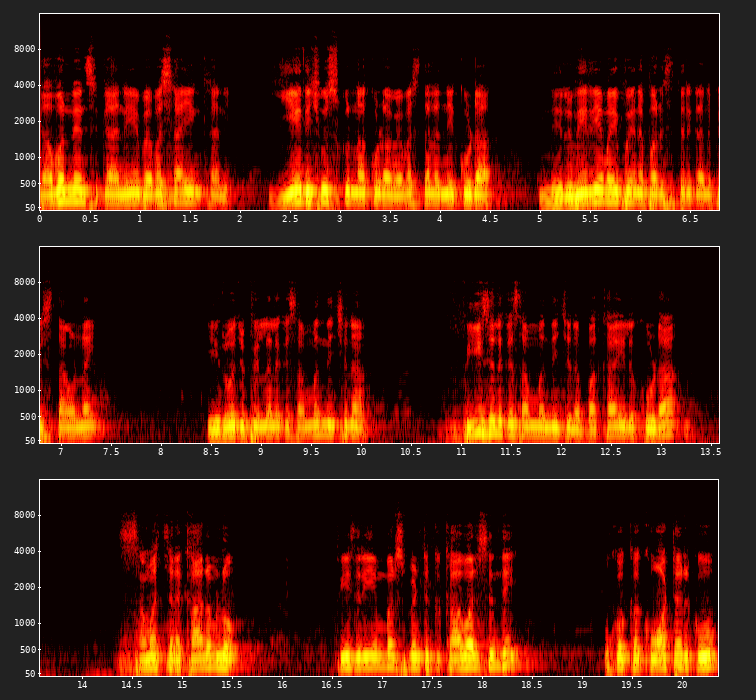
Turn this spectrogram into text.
గవర్నెన్స్ కానీ వ్యవసాయం కానీ ఏది చూసుకున్నా కూడా వ్యవస్థలన్నీ కూడా నిర్వీర్యమైపోయిన పరిస్థితులు కనిపిస్తూ ఉన్నాయి. ఈరోజు పిల్లలకు సంబంధించిన ఫీజులకు సంబంధించిన బకాయిలు కూడా సంవత్సర కాలంలో ఫీజు రీఎంబర్స్మెంట్కు కావాల్సింది. ఒక్కొక్క క్వార్టర్కు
